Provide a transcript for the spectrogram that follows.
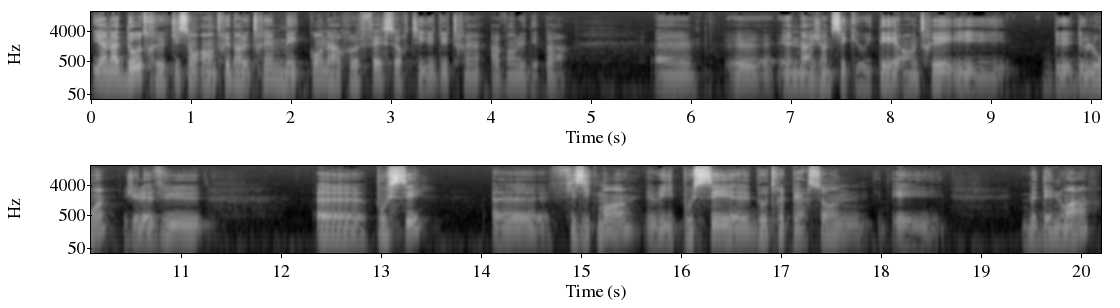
il y en a d'autres qui sont entrés dans le train, mais qu'on a refait sortir du train avant le départ. Euh, un agent de sécurité est entré et de, de loin, je l'ai vu euh, pousser physiquement, hein, oui, pousser d'autres personnes et des noirs.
